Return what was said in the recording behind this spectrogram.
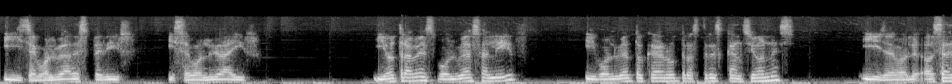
y se volvió a despedir y se volvió a ir. Y otra vez volvió a salir y volvió a tocar otras tres canciones y se volvió, o sea,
